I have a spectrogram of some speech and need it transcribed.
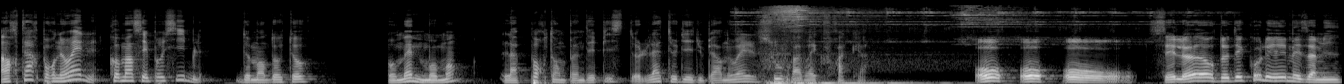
En retard pour Noël? Comment c'est possible? demande Otto. Au même moment, la porte en pain d'épices de l'atelier du Père Noël s'ouvre avec fracas. Oh oh oh C'est l'heure de décoller, mes amis.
